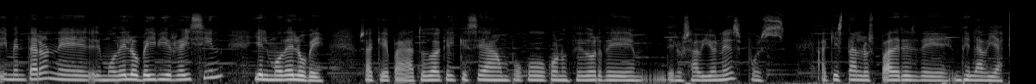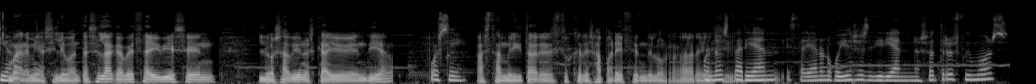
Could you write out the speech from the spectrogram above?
inventaron el, modelo Baby Racing y el modelo B. O sea que para todo aquel que sea un poco conocedor de, de los aviones pues aquí están los padres de, la aviación. Madre mía, si levantase la cabeza y viesen los aviones que hay hoy en día, pues sí. Hasta militares, estos que desaparecen de los radares. Bueno, estarían, estarían orgullosos y dirían, nosotros fuimos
